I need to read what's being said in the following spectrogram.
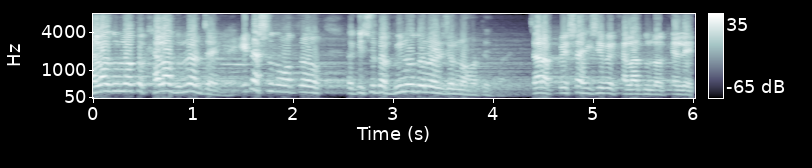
খেলাধুলা তো খেলাধুলার জায়গায়। এটা শুধুমাত্র কিছুটা বিনোদনের জন্য হতে পারে। যারা পেশা হিসেবে খেলাধুলা খেলে,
